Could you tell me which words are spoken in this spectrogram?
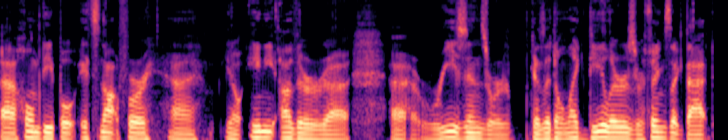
uh, Home Depot. It's not for, uh, you know, any other uh, uh, reasons or because I don't like dealers or things like that.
